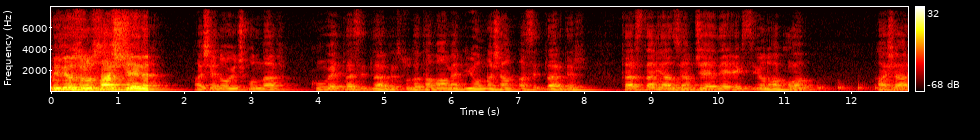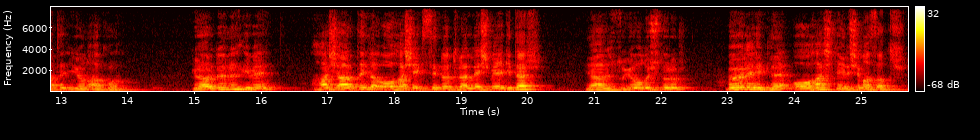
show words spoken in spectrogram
biliyorsunuz HCl, HNO3 bunlar kuvvetli asitlerdir. Suda tamamen iyonlaşan asitlerdir. Tersten yazacağım. Cl eksi iyonu aqua, H artı iyonu aqua. Gördüğünüz gibi H artı ile OH eksi nötralleşmeye gider. Yani suyu oluşturur. Böylelikle OH derişimi azalır.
